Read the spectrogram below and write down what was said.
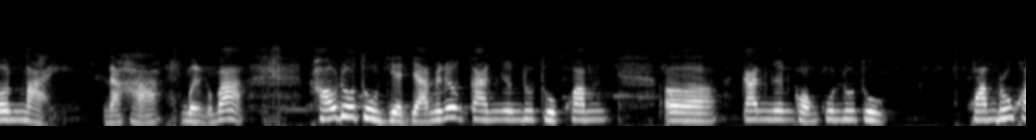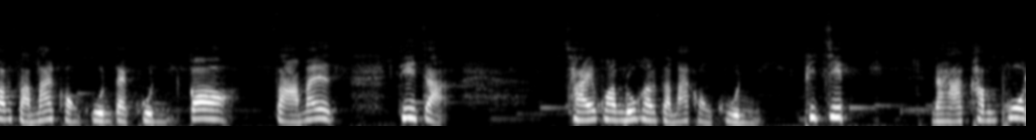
ต้นใหม่นะคะ เหมือนกับว่าเขาดูถูกเหยียดหยามในเรื่องการเงินดูถูกความเอ่อการเงินของคุณดูถูกความรู้ความสามารถของคุณ แต่คุณก็สามารถที่จะใช้ความรู้ความสามารถของคุณ พิชิตนะคะคำพูด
